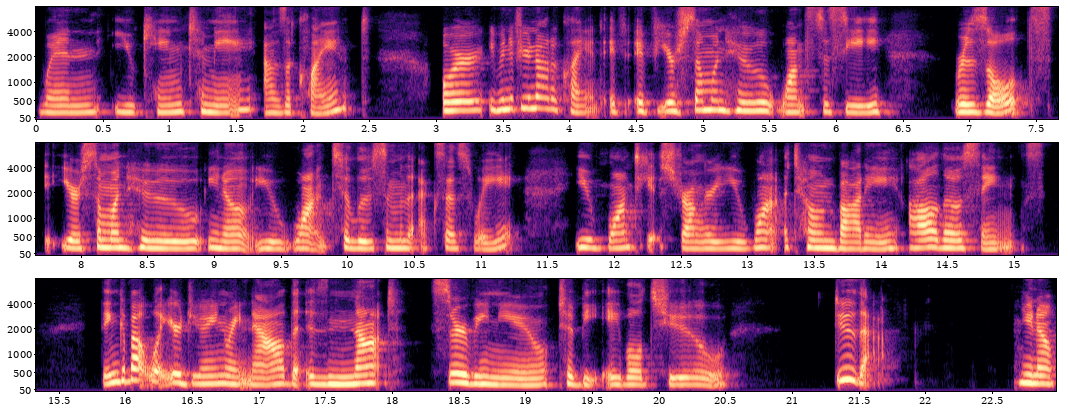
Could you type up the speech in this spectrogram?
when you came to me as a client, or even if you're not a client, if, if you're someone who wants to see results, you're someone who, you know, you want to lose some of the excess weight, you want to get stronger, you want a toned body, all those things. Think about what you're doing right now that is not serving you to be able to do that. You know,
